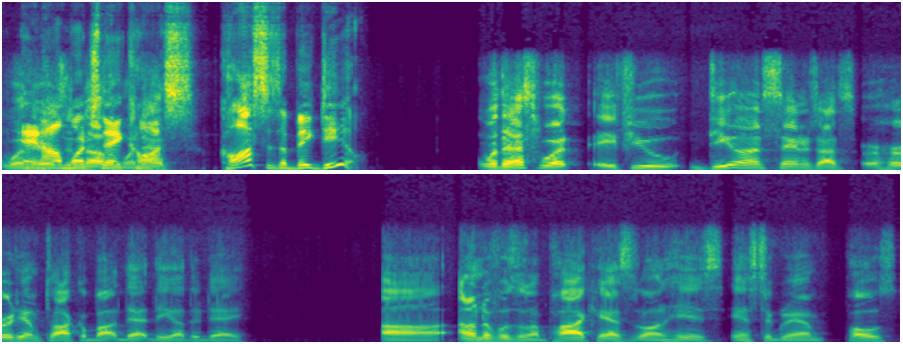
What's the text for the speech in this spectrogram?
well, and how much they cost. Cost is a big deal. Well, that's what if you Deion Sanders, I heard him talk about that the other day. Uh, I don't know if it was on a podcast or on his Instagram post,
